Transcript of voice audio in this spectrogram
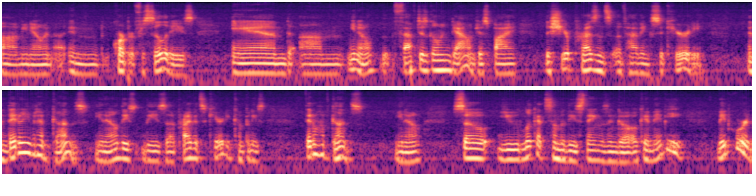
um, you know, in, in corporate facilities. And, um, you know, theft is going down just by the sheer presence of having security. And they don't even have guns, you know, these, these uh, private security companies, they don't have guns, you know. So you look at some of these things and go, okay, maybe, maybe we're,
